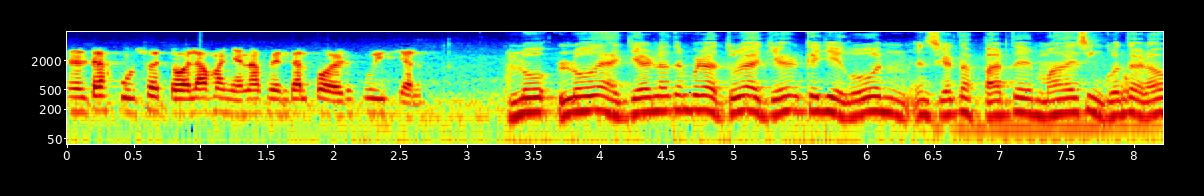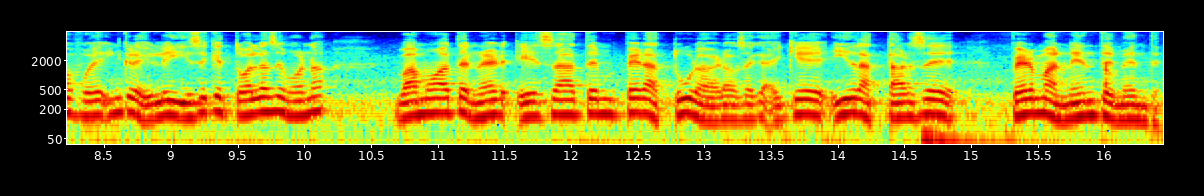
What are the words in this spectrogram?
en el transcurso de toda la mañana frente al Poder Judicial. Lo, lo de ayer, la temperatura de ayer que llegó en, en ciertas partes más de 50 grados fue increíble y dice que toda la semana vamos a tener esa temperatura, ¿verdad? O sea que hay que hidratarse permanentemente.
